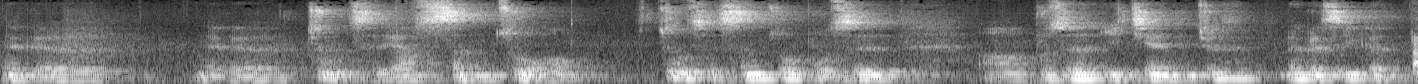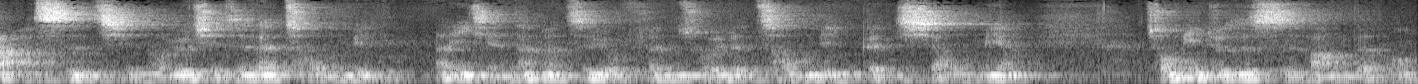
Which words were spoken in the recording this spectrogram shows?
那个那个住持要升座哦，住持升座不是啊、不是一件，就是那个是一个大事情哦，尤其是在丛林。那以前他们是有分所谓的丛林跟小庙，丛林就是十方的哦，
